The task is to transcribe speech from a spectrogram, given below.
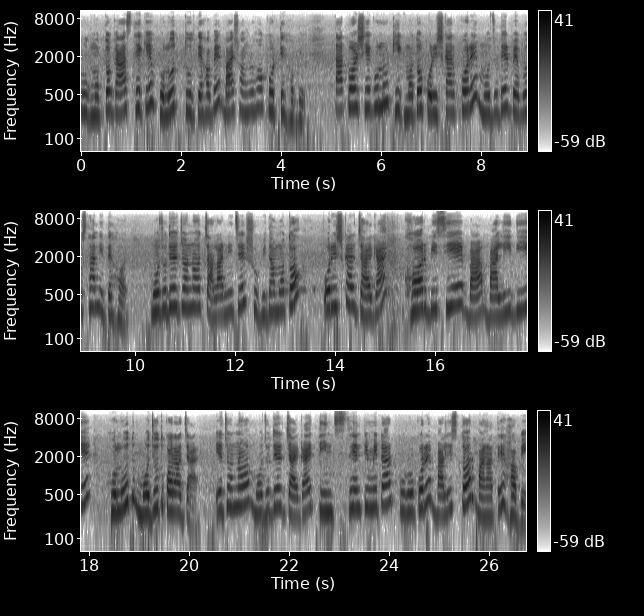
রোগমুক্ত গাছ থেকে হলুদ তুলতে হবে বা সংগ্রহ করতে হবে। তারপর সেগুলো ঠিকমতো পরিষ্কার করে মজুদের ব্যবস্থা নিতে হয়। মজুদের জন্য চালার নিচে সুবিধা মতো পরিষ্কার জায়গায় খড় বিছিয়ে বা বালি দিয়ে হলুদ মজুদ করা যায়। এজন্য মজুদের জায়গায় তিন সেন্টিমিটার পুরো করে বালিস্তর বানাতে হবে।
